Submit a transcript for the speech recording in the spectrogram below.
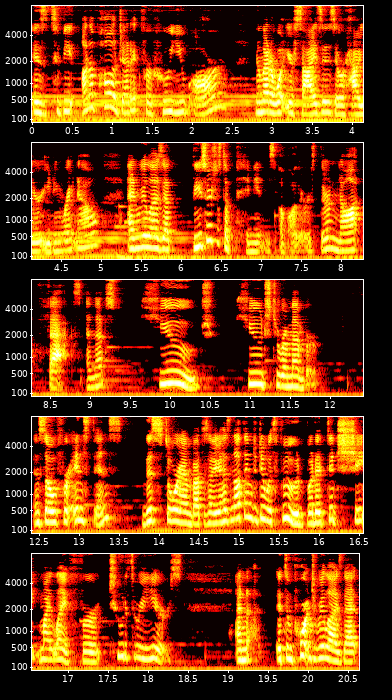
is to be unapologetic for who you are, no matter what your size is or how you're eating right now, and realize that these are just opinions of others. They're not facts. And that's huge, huge to remember. And so, for instance, this story I'm about to tell you has nothing to do with food, but it did shape my life for two to three years. And it's important to realize that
